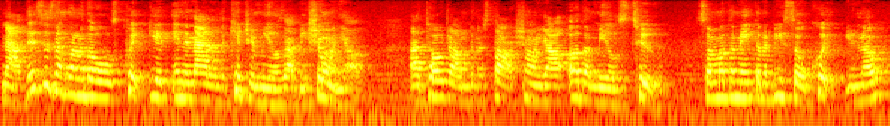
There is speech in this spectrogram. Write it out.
Now, this isn't one of those quick get in and out of the kitchen meals I'll be showing y'all. I told y'all I'm going to start showing y'all other meals too. Some of them ain't going to be so quick, you know.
